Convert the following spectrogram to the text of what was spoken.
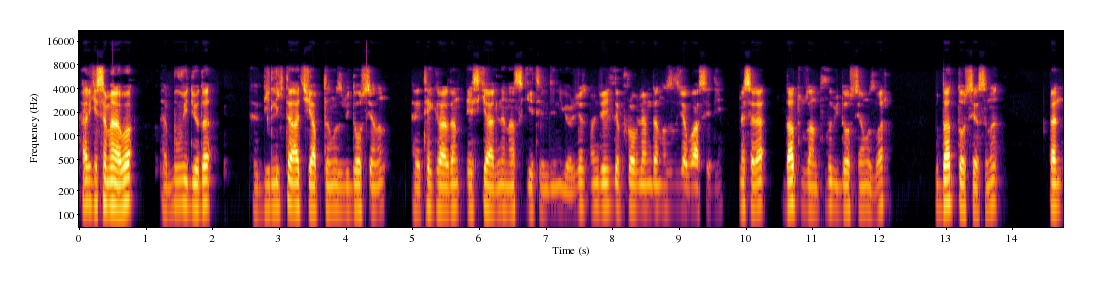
Herkese merhaba. E, Bu videoda e, birlikte aç yaptığımız bir dosyanın e, tekrardan eski haline nasıl getirildiğini göreceğiz. Öncelikle problemden hızlıca bahsedeyim. Mesela DAT uzantılı bir dosyamız var. Bu DAT dosyasını ben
